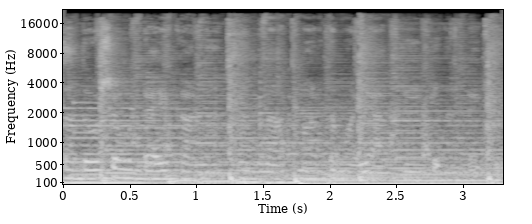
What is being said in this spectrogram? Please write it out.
സന്തോഷമുണ്ടായി കാണാൻ നമ്മൾ ആത്മാർത്ഥമായി ആഗ്രഹിക്കുന്നുണ്ടെങ്കിൽ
